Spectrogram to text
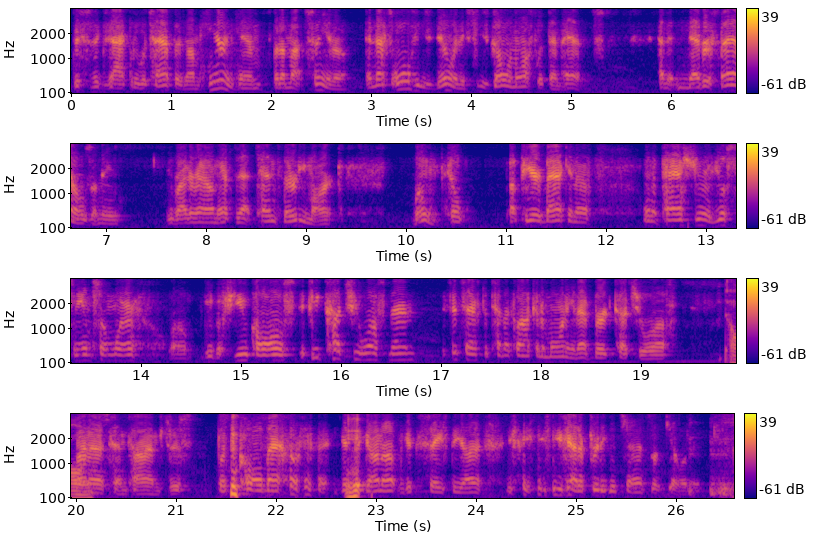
this is exactly what's happening. I'm hearing him, but I'm not seeing him. And that's all he's doing is he's going off with them hens. And it never fails. I mean, right around after that 10:30 mark, boom, he'll appear back in a in a pasture, or you'll see him somewhere. Well, give a few calls. If he cuts you off, then if it's after 10 o'clock in the morning and that bird cuts you off, oh, nine out of 10 times, just put the call down, get the gun up, and get the safety on it. you got a pretty good chance of killing it.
